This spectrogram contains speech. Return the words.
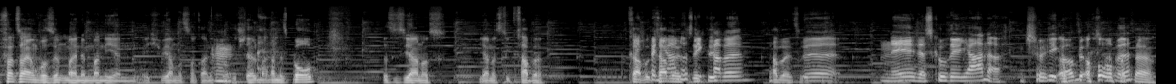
Verzeihung, wo sind meine Manieren? Ich, wir haben uns noch gar nicht hm. vorgestellt. Mein Name ist Bo. Das ist Janus. Janus die Krabbe. Krabbe, ich bin Krabbe Janus die Krabbe. Krabbe ist äh, Nee, der Skurrilianer. Entschuldigung. Oh, oh Verzeihung.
